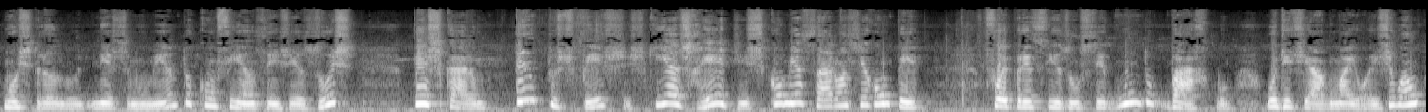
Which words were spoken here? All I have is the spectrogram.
Mostrando nesse momento confiança em Jesus, pescaram tantos peixes que as redes começaram a se romper foi preciso um segundo barco, o de Tiago Maior e João,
